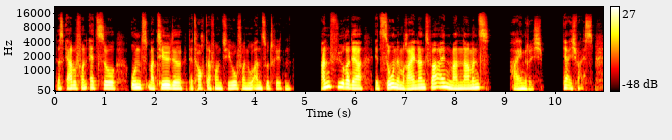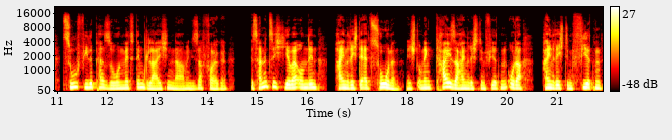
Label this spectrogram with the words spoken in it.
das Erbe von Ezzo und Mathilde, der Tochter von Theophanu, anzutreten. Anführer der Ezzonen im Rheinland war ein Mann namens Heinrich. Ja, ich weiß. Zu viele Personen mit dem gleichen Namen in dieser Folge. Es handelt sich hierbei um den Heinrich der Ezzonen, nicht um den Kaiser Heinrich IV. oder Heinrich IV.,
